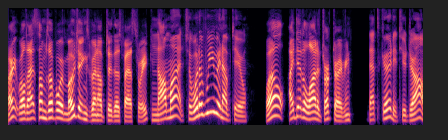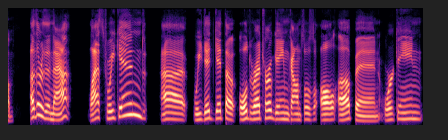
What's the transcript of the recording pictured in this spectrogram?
All right. Well, that sums up what Mojang's been up to this past week. Not much. So what have we been up to? Well, I did a lot of truck driving. That's good. It's your job. Other than that, last weekend, uh, we did get the old retro game consoles all up and working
